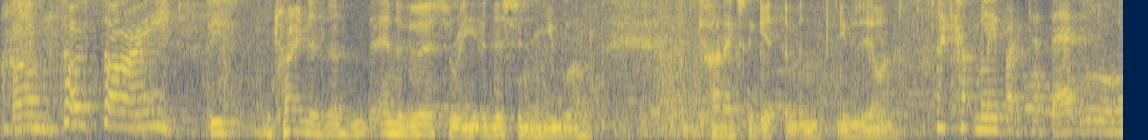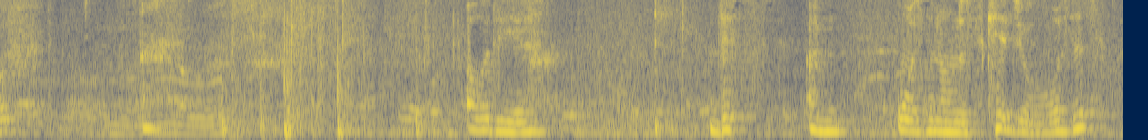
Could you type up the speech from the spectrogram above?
I'm so sorry. These trainers are anniversary edition. You um, can't actually get them in New Zealand. I can't believe I did that. Oh dear. This um wasn't on a schedule, was it?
